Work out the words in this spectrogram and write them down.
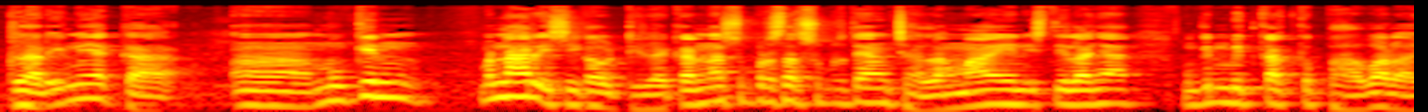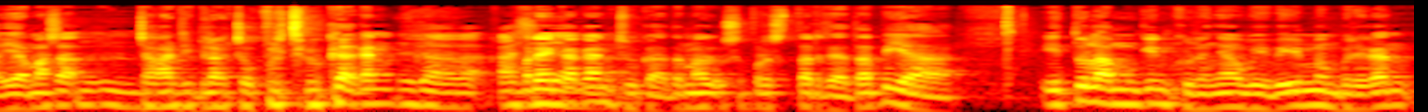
gelar ini agak eh, mungkin menarik sih kalau dilihat karena superstar seperti yang jalang main istilahnya mungkin mid card ke bawah lah. Ya masa jangan dibilang jobber juga kan? Enggak, enggak, kasihan. mereka kan juga termasuk superstar ya. Tapi ya itulah mungkin gunanya WWE memberikan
